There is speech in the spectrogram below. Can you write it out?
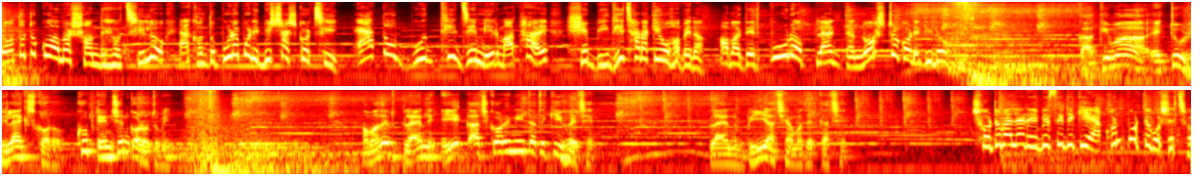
যতটুকু আমার সন্দেহ ছিল এখন তো পুরোপুরি বিশ্বাস করছি এত বুদ্ধি যে মেয়ের মাথায় সে বিধি ছাড়া কেউ হবে না। আমাদের পুরো প্ল্যানটা নষ্ট করে দিল। কাকিমা একটু রিল্যাক্স করো। খুব টেনশন করো তুমি। আমাদের প্ল্যান এ কাজ করেনি তাতে কি হয়েছে? প্ল্যান বি আছে আমাদের কাছে। ছোটবেলার এবিসিডি কি এখন পড়তে বসেছো?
